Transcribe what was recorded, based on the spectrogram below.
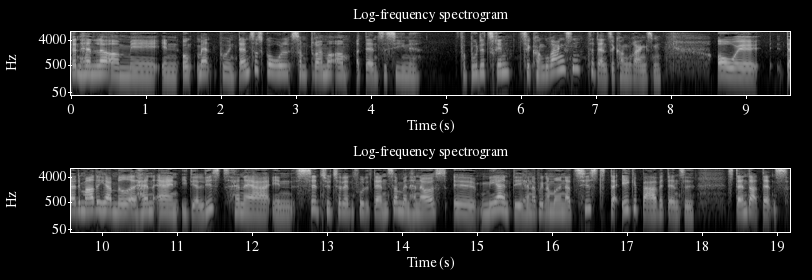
den handler om øh, en ung mand på en danseskole, som drømmer om at danse sine forbudte trin til konkurrencen, til dansekonkurrencen. Og øh, der er det meget det her med, at han er en idealist, han er en sindssygt talentfuld danser, men han er også øh, mere end det. Han er på en eller anden måde en artist, der ikke bare vil danse standarddans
